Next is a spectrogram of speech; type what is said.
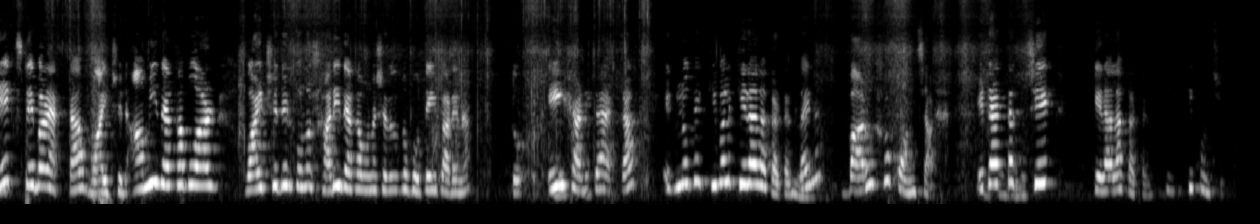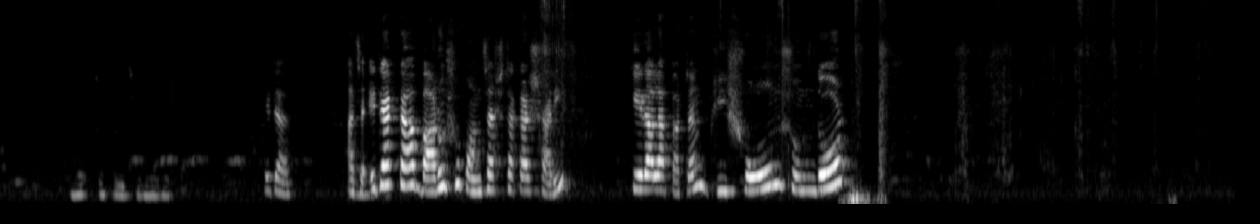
নেক্সট এবার একটা হোয়াইট শেড আমি দেখাবো আর হোয়াইট শেডের কোনো শাড়ি দেখাবো না, সেটা তো হতেই পারে না। তো এই শাড়িটা একটা এগুলোকে কি বলে কেরালা কাটান তাই না? বারোশো পঞ্চাশ। এটা একটা চেক কেরালা কাটান কি কি শাড়ি ছিল এটা? আচ্ছা এটা একটা বারোশো পঞ্চাশ টাকার শাড়ি। কেরালা কাটান ভীষণ সুন্দর।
